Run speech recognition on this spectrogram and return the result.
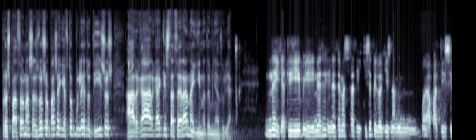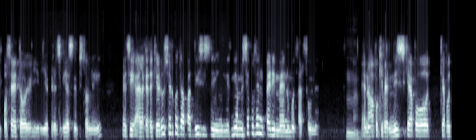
προσπαθώ να σας δώσω πάσα για αυτό που λέτε ότι ίσως αργά-αργά και σταθερά να γίνεται μια δουλειά. Ναι, γιατί είναι, είναι θέμα στρατηγικής επιλογής να μην απαντήσει, υποθέτω, η ίδια πρεσβεία στην επιστολή. Έτσι, αλλά κατά καιρούς έρχονται απαντήσεις στην Διεθνή Αμνηστία που δεν περιμένουμε ότι θα έρθουν. Ναι. Ενώ από κυβερνήσεις και από, και, από,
